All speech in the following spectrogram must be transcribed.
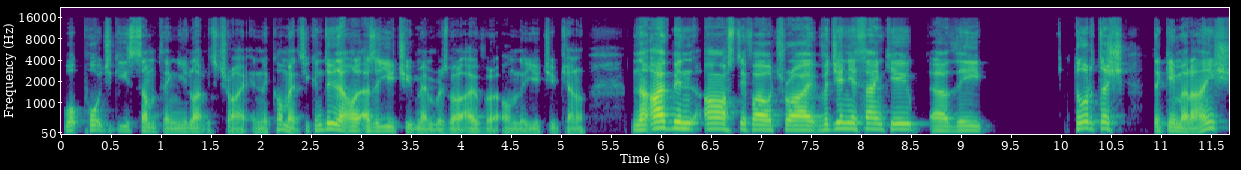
what Portuguese something you'd like me to try in the comments. You can do that as a YouTube member as well over on the YouTube channel. Now, I've been asked if I'll try Virginia, thank you. Uh, the Tortas de Guimarães.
